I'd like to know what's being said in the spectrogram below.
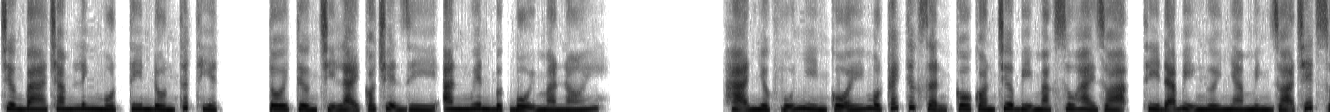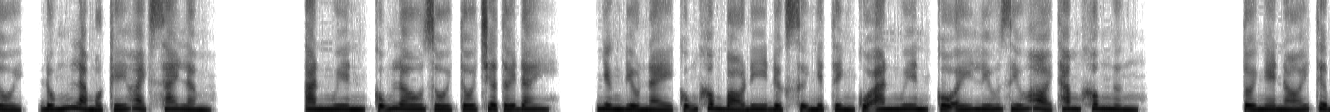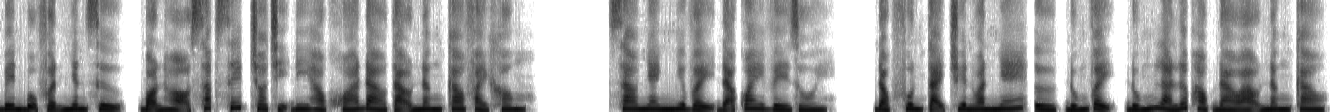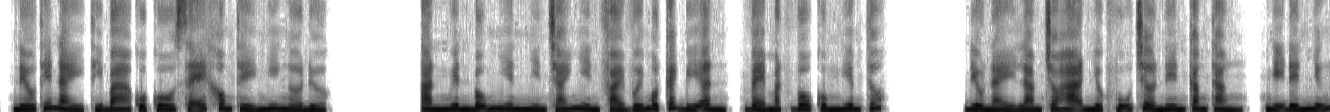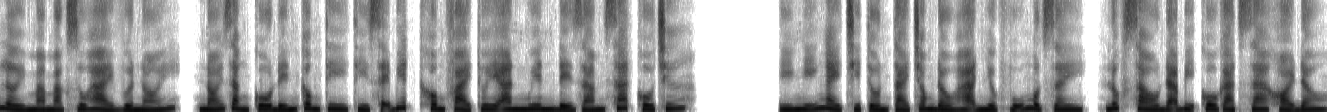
chương 301 tin đồn thất thiệt. Tôi tưởng chị lại có chuyện gì An Nguyên bực bội mà nói. Hạ Nhược Vũ nhìn cô ấy một cách tức giận cô còn chưa bị Mạc Du Hải dọa thì đã bị người nhà mình dọa chết rồi, đúng là một kế hoạch sai lầm. An Nguyên, cũng lâu rồi tôi chưa tới đây. Nhưng điều này cũng không bỏ đi được sự nhiệt tình của An Nguyên, cô ấy líu díu hỏi thăm không ngừng. Tôi nghe nói từ bên bộ phận nhân sự, bọn họ sắp xếp cho chị đi học khóa đào tạo nâng cao phải không? Sao nhanh như vậy đã quay về rồi? Đọc phun tại chuyên oan nhé, ừ, đúng vậy, đúng là lớp học đào ảo nâng cao, nếu thế này thì ba của cô sẽ không thể nghi ngờ được. An Nguyên bỗng nhiên nhìn trái nhìn phải với một cách bí ẩn, vẻ mặt vô cùng nghiêm túc. Điều này làm cho Hạ Nhược Vũ trở nên căng thẳng, nghĩ đến những lời mà Mạc Du Hải vừa nói, nói rằng cô đến công ty thì sẽ biết không phải thuê An Nguyên để giám sát cô chứ. Ý nghĩ ngày chỉ tồn tại trong đầu Hạ Nhược Vũ một giây, lúc sau đã bị cô gạt ra khỏi đâu.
